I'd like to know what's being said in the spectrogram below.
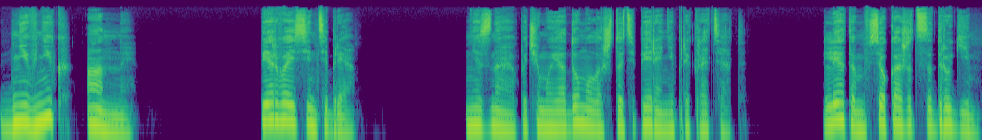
Дневник Анны. 1 сентября. Не знаю, почему я думала, что теперь они прекратят. Летом все кажется другим.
